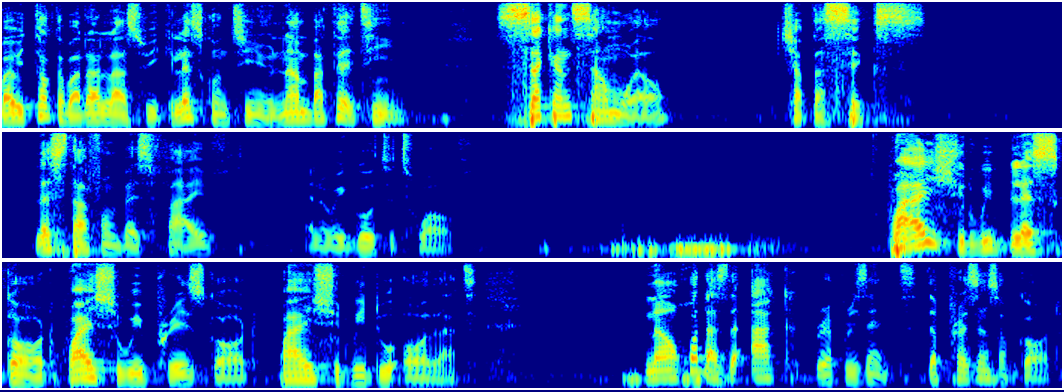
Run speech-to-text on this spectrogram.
But we talked about that last week. Let's continue. Number 13. 2 Samuel chapter 6. Let's start from verse 5 and we go to 12. Why should we bless God? Why should we praise God? Why should we do all that? Now, what does the ark represent? The presence of God.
